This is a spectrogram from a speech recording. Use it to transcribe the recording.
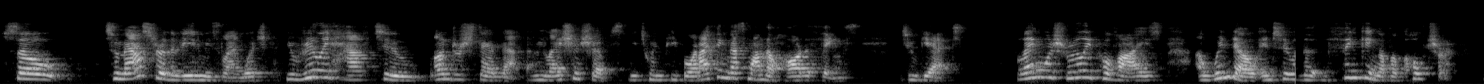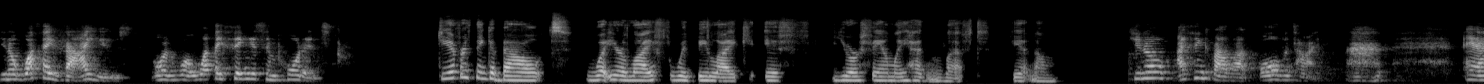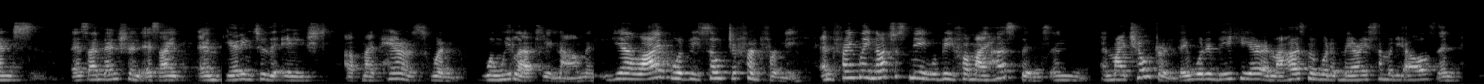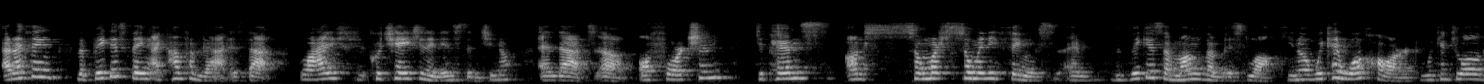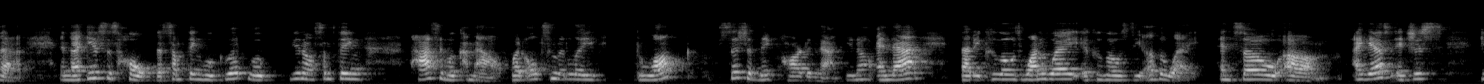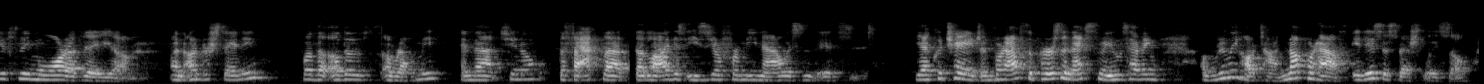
So to master the Vietnamese language, you really have to understand that relationships between people. And I think that's one of the harder things to get. Language really provides a window into the thinking of a culture, you know, what they values, or what they think is important. Do you ever think about what your life would be like if your family hadn't left Vietnam? You know, I think about that all the time. and as I mentioned, as I am getting to the age of my parents when when we left Vietnam, and yeah, life would be so different for me. And frankly, not just me, it would be for my husband and and my children. They wouldn't be here, and my husband would have married somebody else, and and I think the biggest thing I come from that is that life could change in an instant, you know, and that uh, our fortune depends on so much, so many things. And the biggest among them is luck. You know, we can work hard, we can do all that. And that gives us hope that something will good will, you know, something positive will come out. But ultimately, luck such a big part in that, you know, and that that it could goes one way, it could goes the other way. And so um, I guess it just gives me more of a um, an understanding for the others around me and that you know the fact that that life is easier for me now is it's yeah could change and perhaps the person next to me who's having a really hard time not perhaps it is especially so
